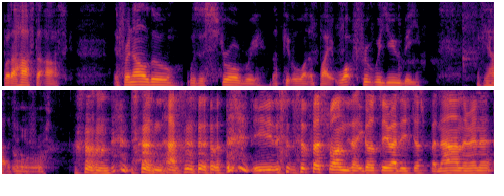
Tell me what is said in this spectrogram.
But I have to ask if Ronaldo was a strawberry that people want to bite, what fruit would you be if you had to pick Ooh. a fruit? the first one that goes to head is just banana, isn't it?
